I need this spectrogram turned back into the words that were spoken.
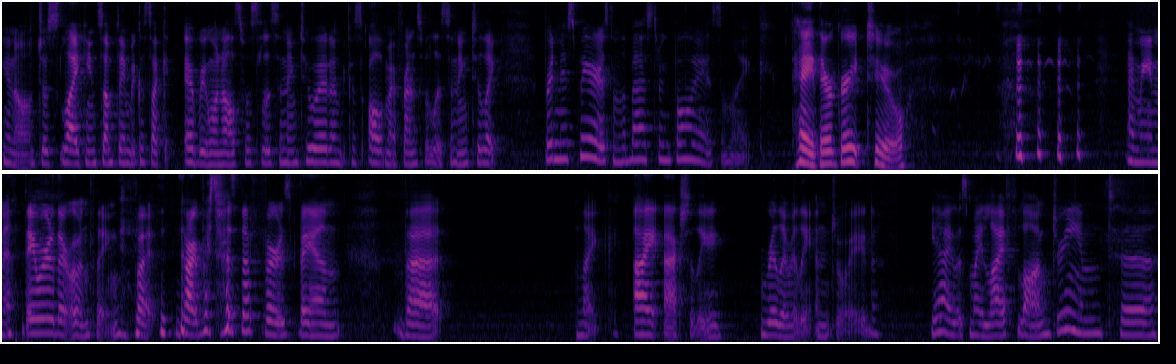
you know just liking something because like everyone else was listening to it and because all of my friends were listening to like Britney Spears and the Backstreet Boys. I'm like, hey, they're great too. I mean, they were their own thing, but Garbage was the first band that, like, I actually really, really enjoyed. Yeah, it was my lifelong dream to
